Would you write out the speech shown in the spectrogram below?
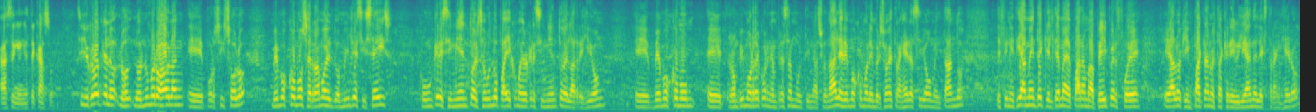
hacen en este caso. Sí, yo creo que los números hablan eh, por sí solos, vemos cómo cerramos el 2016 con un crecimiento, el segundo país con mayor crecimiento de la región, eh, vemos cómo eh, rompimos récord en empresas multinacionales, vemos cómo la inversión extranjera sigue aumentando. Definitivamente que el tema de Panama Papers fue algo que impacta nuestra credibilidad en el extranjero.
